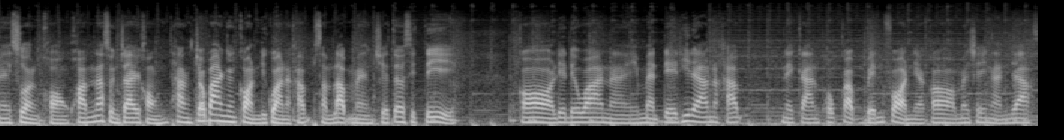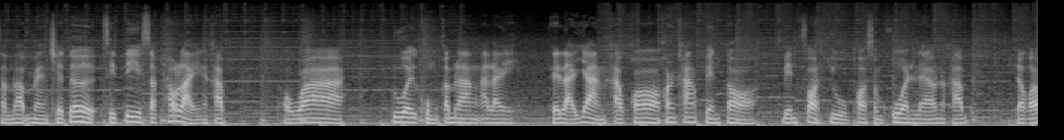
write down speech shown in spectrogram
ในส่วนของความน่าสนใจของทางเจ้าบ้านกันก่อนดีกว่านะครับสำหรับแมนเชสเตอร์ซิตี้ก็เรียกได้ว่าในแมตช์เดย์ที่แล้วนะครับ ในการพบกับเบนฟอร์ดเนี่ยก็ไม่ใช่งานยากสำหรับแมนเชสเตอร์ซิตี้สักเท่าไหร่นะครับ เพราะว่าด้วยขุมกำลังอะไรหลาย ๆ อย่างครับก็ค่อนข้างเป็นต่อ บนฟอร์ดอยู่พอสมควรแล้วนะครับ แล้วก็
